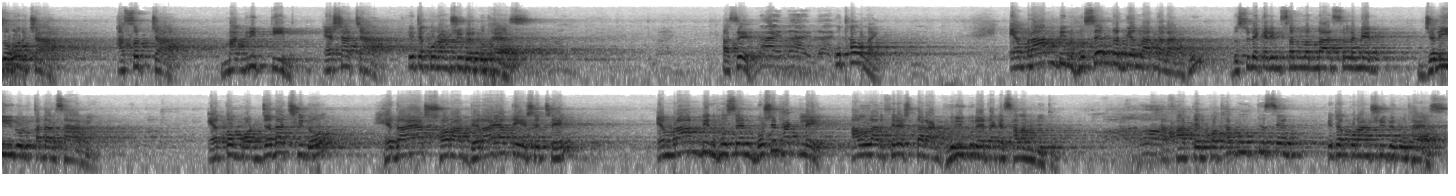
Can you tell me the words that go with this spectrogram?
জোহর চার আসর চার মাগরিব তিন এশা চার এটা কোরআন শরীফের কোথায় আছে? আছে? কোথাও নাই। ইমরান বিন হোসেন রাদিয়াল্লাহু তাআলা আনহু, রাসূল করিম আলাইহি সাল্লামের জলিলুল কাদার সাহাবী। এত মর্যাদা ছিল, হেদায়াত, সরা দেরায়াতে এসেছে। ইমরান বিন হোসেন বসে থাকলে আল্লাহর ফেরেশতারা ঘুরে ঘুরে তাকে সালাম দিত। সাফাতের কথা বলতেছেন, এটা কোরআন শরীফে কোথায় আছে?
